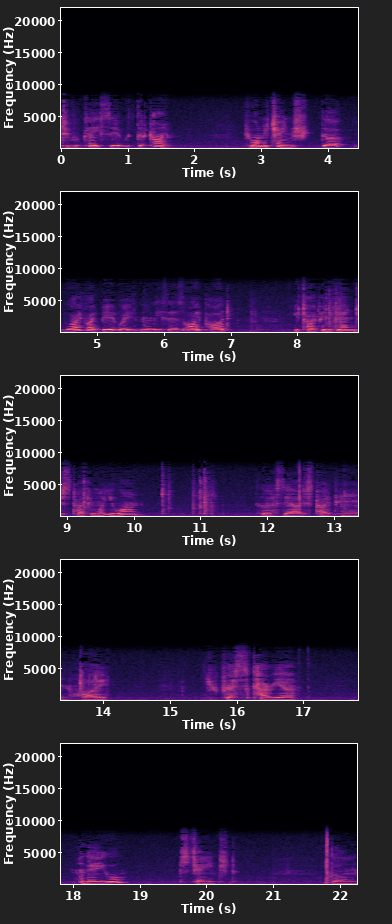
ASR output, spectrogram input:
to replace it with the time. If you want to change the Wi-Fi bit where it normally says iPod, you type in again, just type in what you want. So let's say I just type in hi, you press carrier, and there you go, it's changed. So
